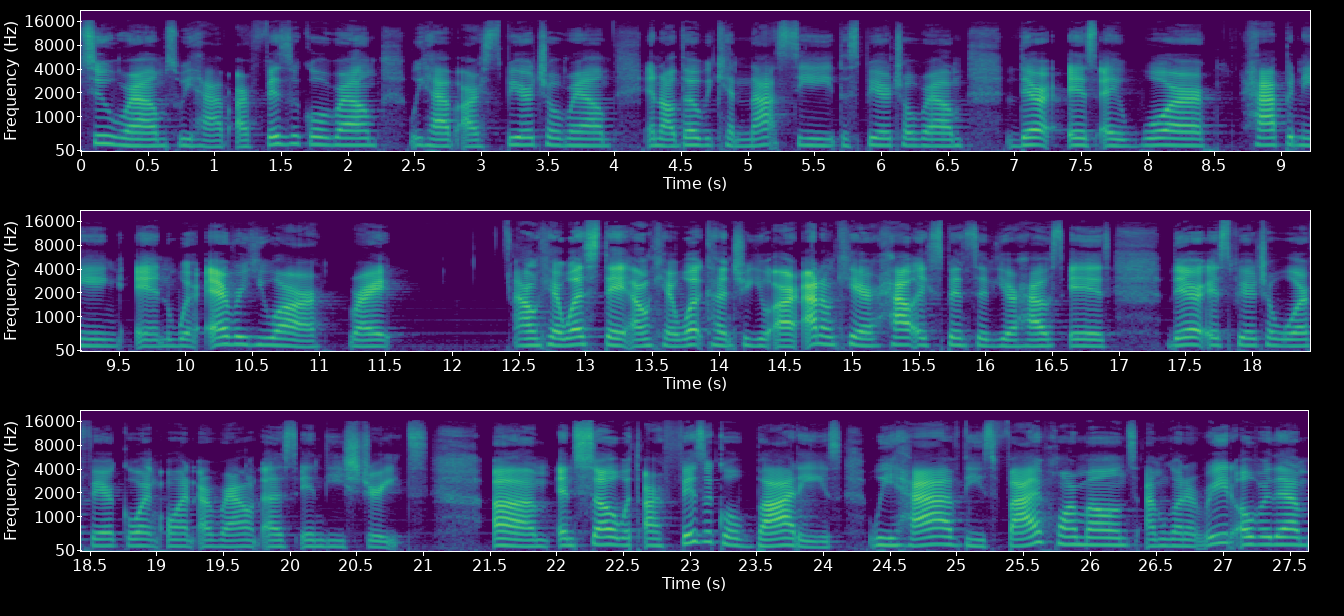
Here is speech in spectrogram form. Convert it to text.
two realms. We have our physical realm we have our spiritual realm and although we cannot see the spiritual realm there is a war happening in wherever you are, right? I don't care what state, I don't care what country you are, I don't care how expensive your house is. There is spiritual warfare going on around us in these streets. Um, and so, with our physical bodies, we have these five hormones. I'm going to read over them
